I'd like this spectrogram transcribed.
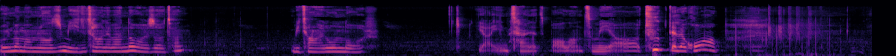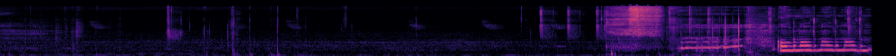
Ölmemem lazım. 7 tane bende var zaten. Bir tane de onda var. Ya internet bağlantımı ya. Türk Telekom. Aldım aldım aldım aldım.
